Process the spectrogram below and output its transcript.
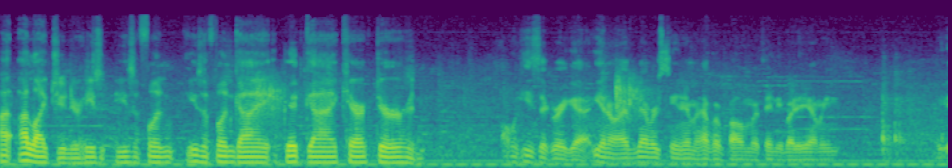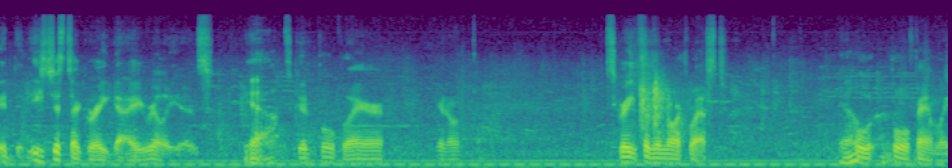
I, I like junior he's he's a fun he's a fun guy good guy character and Oh, he's a great guy. You know, I've never seen him have a problem with anybody. I mean, it, he's just a great guy. He really is. yeah He's a good pool player. You know, it's great for the Northwest yeah pool, pool family.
